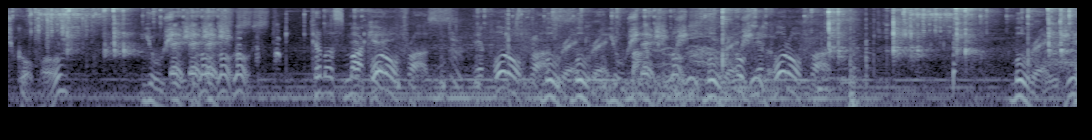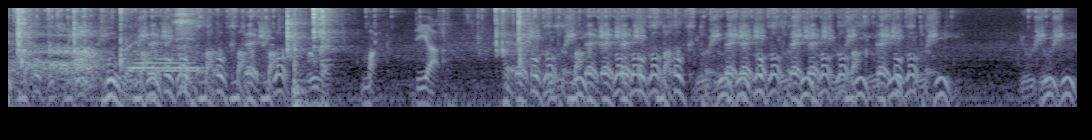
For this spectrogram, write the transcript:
Skopos. Yuji. Bureg. Bureg. Yuji. Bureg. Bureg. Bureg. Burek, mak, diat. Yuji.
